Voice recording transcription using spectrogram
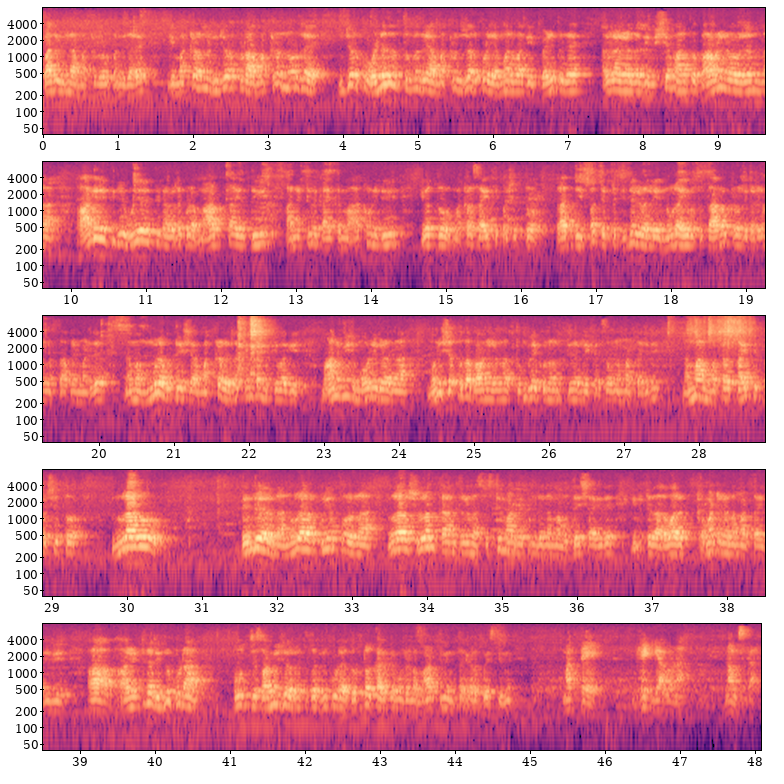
ಭಾಗದಿಂದ ಮಕ್ಕಳು ಬಂದಿದ್ದಾರೆ. ಈ ಮಕ್ಕಳನ್ನು ನಿಜವಾಗ್ಲೂ ಕೂಡ ಆ ಮಕ್ಕಳನ್ನು ನೋಡಿದ್ರೆ ನಿಜವಾಗ್ಲೂ ಒಳ್ಳೆಯದು ತುಂಬಿದ್ರೆ ಆ ಮಕ್ಕಳು ನಿಜವಾಗ್ಲೂ ಕೂಡ ಎಮ್ಮರವಾಗಿ ಬೆಳೀತದೆ. ಅದರಲ್ಲಿ ಹೇಳಿದಾಗ ವಿಷಯ ಮಾನವ ಭಾವನೆಗಳನ್ನ ಹಾಗೆ ರೀತಿಯಲ್ಲಿ ಉಳಿಯೋ ರೀತಿ ನಾವೆಲ್ಲ ಕೂಡ ಮಾಡ್ತಾ ಇದ್ದೀವಿ. ಆ ನಿಟ್ಟಿನ ಕಾರ್ಯಕ್ರಮ ಹಾಕೊಂಡಿದ್ದೀವಿ. ಇವತ್ತು ಮಕ್ಕಳ ಸಾಹಿತ್ಯ ಪರಿಷತ್ತು ರಾಜ್ಯದ ಇಪ್ಪತ್ತೆಂಟು ಜಿಲ್ಲೆಗಳಲ್ಲಿ ನೂರ ಐವತ್ತು ತಾಲೂಕುಗಳಲ್ಲಿ ಘಟಕಗಳನ್ನು ಸ್ಥಾಪನೆ ಮಾಡಿದೆ. ನಮ್ಮ ಮೂಲ ಉದ್ದೇಶ ಮಕ್ಕಳೆಲ್ಲಕ್ಕಿಂತ ಮುಖ್ಯವಾಗಿ ಮಾನವೀಯ ಮೌಲ್ಯಗಳನ್ನ, ಮನುಷ್ಯತ್ವದ ಭಾವನೆಗಳನ್ನ ತುಂಬಬೇಕು ಅನ್ನೋ ನಿಟ್ಟಿನಲ್ಲಿ ಕೆಲಸವನ್ನು ಮಾಡ್ತಾ ಇದ್ದೀನಿ. ನಮ್ಮ ಮಕ್ಕಳ ಸಾಹಿತ್ಯ ಪರಿಷತ್ತು ನೂರಾರು ಬೇಂದ್ರೆ ಅವ್ರನ್ನ ನೂರಾರು ಕುವೆಂಪು ಅವರನ್ನ ನೂರಾರು ಶಿವರಾಮ್ ಸೃಷ್ಟಿ ಮಾಡಬೇಕು ಅಂದ್ರೆ ನಮ್ಮ ಉದ್ದೇಶ ಆಗಿದೆ. ಈ ನಿಟ್ಟಿನಲ್ಲಿ ಹಲವಾರು ಕಮಾಟಗಳನ್ನ ಮಾಡ್ತಾ ಇದ್ದೀವಿ. ಆ ಆ ನಿಟ್ಟಿನಲ್ಲಿ ಇನ್ನೂ ಕೂಡ ಪೂಜ್ಯ ಸ್ವಾಮೀಜಿ ಅವರ ನೇತೃತ್ವದಲ್ಲಿ ಕೂಡ ದೊಡ್ಡ ಕಾರ್ಯಕ್ರಮಗಳನ್ನ ಮಾಡ್ತೀವಿ ಅಂತ ಹೇಳಕ್ ಬಯಸ್ತೀನಿ. ಮತ್ತೆ ಭೇಟಿಯಾಗೋಣ. ನಮಸ್ಕಾರ.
